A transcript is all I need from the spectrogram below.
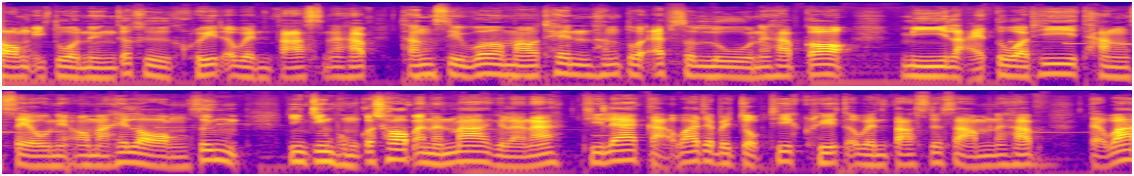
ลองอีกตัวหนึ่งก็คือ Creed Aventus นะครับทั้ง Silver Mountain ทั้งตัว Absolute นะครับก็มีหลายตัวที่ทางเซลล์เนี่ยเอามาให้ลอง ซึ่งจริง ๆ ผมก็ชอบอันนั้นมากอยู่แล้วนะทีแรกกะว่าจะไปจบที่ Creed Aventus ด้วยซ้ำนะครับแต่ว่า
